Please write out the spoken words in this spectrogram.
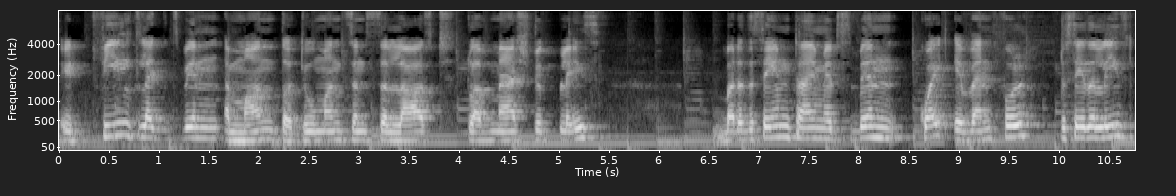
It feels like it's been a month or two months since the last club match took place, but at the same time, it's been quite eventful to say the least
